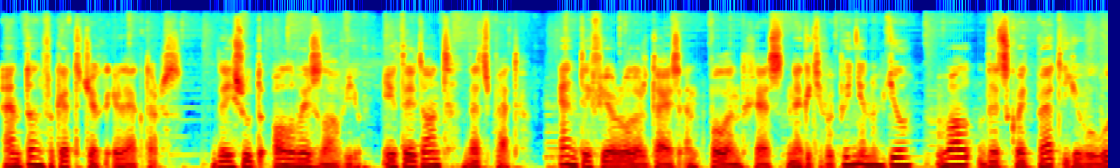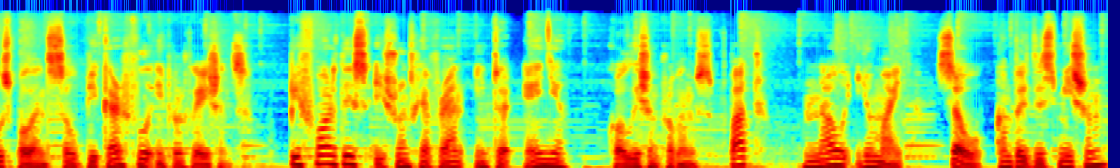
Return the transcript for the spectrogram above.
and don't forget to check electors. They should always love you. If they don't, that's bad. And if your ruler dies and Poland has negative opinion of you, well, that's quite bad, you will lose Poland, so be careful in relations. Before this, you shouldn't have run into any coalition problems, but now you might. So, complete this mission,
